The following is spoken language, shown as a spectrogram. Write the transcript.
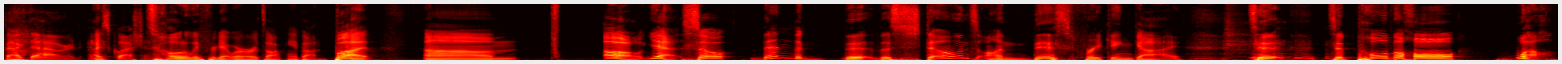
back to Howard and his question. totally forget where we're talking about. But um oh, yeah. So then the the the stones on this freaking guy to to pull the whole well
